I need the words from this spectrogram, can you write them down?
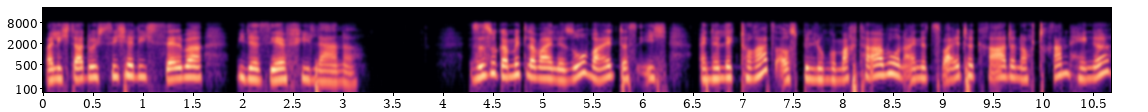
weil ich dadurch sicherlich selber wieder sehr viel lerne. Es ist sogar mittlerweile so weit, dass ich eine Lektoratsausbildung gemacht habe und eine zweite gerade noch dranhänge,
